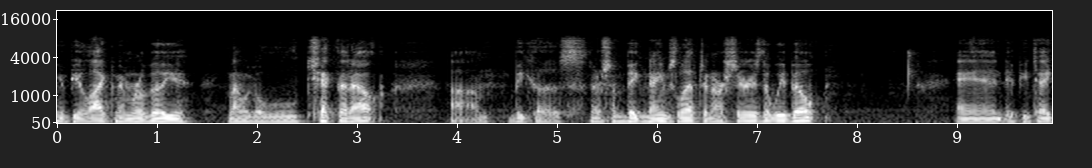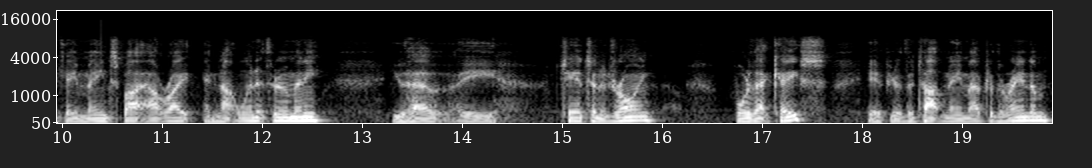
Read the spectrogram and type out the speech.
If you like memorabilia, you might want to go check that out um, because there's some big names left in our series that we built. And if you take a main spot outright and not win it through mini, you have a chance in a drawing for that case. If you're the top name after the random,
